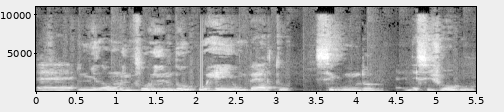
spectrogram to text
é, em Milão, incluindo o rei Humberto II. Nesse jogo,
